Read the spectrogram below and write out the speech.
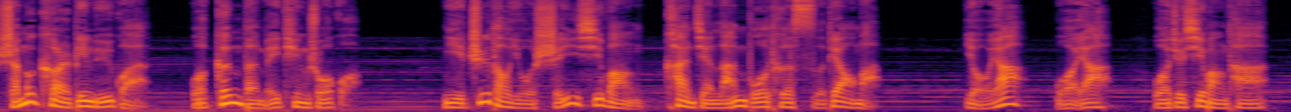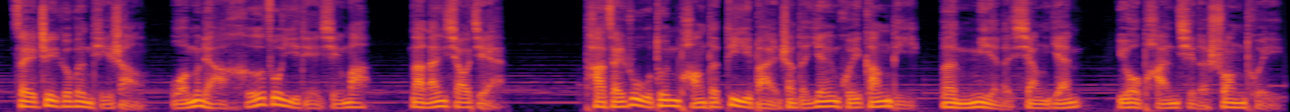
什么科尔宾旅馆？我根本没听说过。你知道有谁希望看见兰伯特死掉吗？有呀，我呀。我就希望他在这个问题上，我们俩合作一点，行吗？纳兰小姐，他在入墩旁的地板上的烟灰缸里摁灭了香烟，又盘起了双腿。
